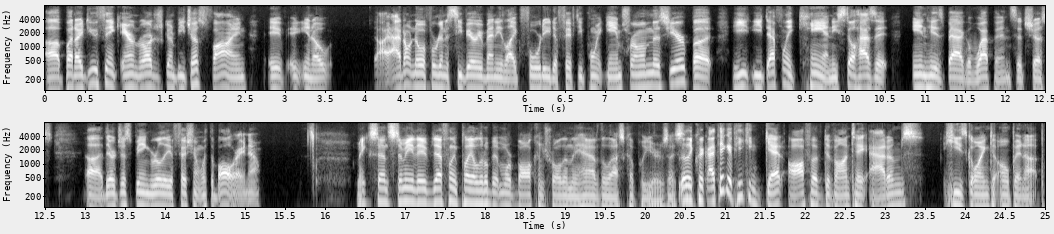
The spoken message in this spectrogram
Uh, but I do think Aaron Rodgers is going to be just fine if you know I don't know if we're going to see very many like 40 to 50 point games from him this year, but he, he definitely can. He still has it in his bag of weapons. It's just uh, they're just being really efficient with the ball right now. Makes sense to me. They definitely play a little bit more ball control than they have the last couple years. I see. really quick. I think if he can get off of Davante Adams, he's going to open up.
